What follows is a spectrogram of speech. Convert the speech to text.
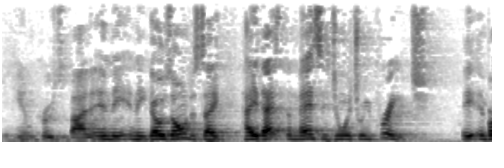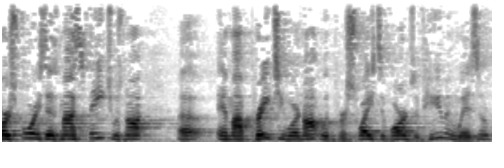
and Him crucified. And he, and he goes on to say, hey, that's the message in which we preach. In verse 4 he says, My speech was not, uh, and my preaching were not with persuasive words of human wisdom,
